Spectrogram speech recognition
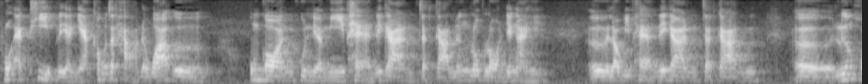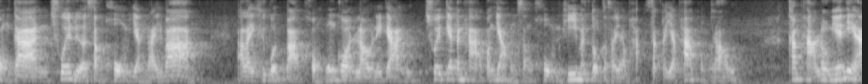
proactive อะไรอย่างเงี้ยเขาก็จะถามแต่ว่าเออ องค์กรคุณเนี่ยมีแผนในการจัดการเรื่องโลกร้อนยังไง เออเรามีแผนในการจัดการเออเรื่องของการช่วยเหลือสังคมอย่างไรบ้าง อะไรคือบทบาทขององค์กรเราในการช่วยแก้ปัญหาบางอย่างของสังคมที่มันตรงกับศักยภาพศักยภาพของเราคำถามเหล่านี้เนี่ย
